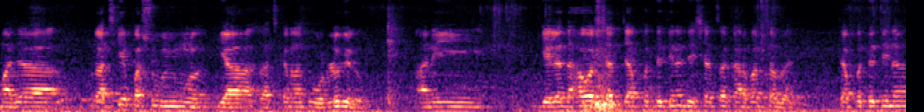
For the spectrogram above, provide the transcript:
माझ्या राजकीय पार्श्वभूमीमुळं या राजकारणात ओढलो गेलो. आणि गेल्या दहा वर्षात ज्या पद्धतीनं देशाचा कारभार चालू आहे त्या पद्धतीनं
